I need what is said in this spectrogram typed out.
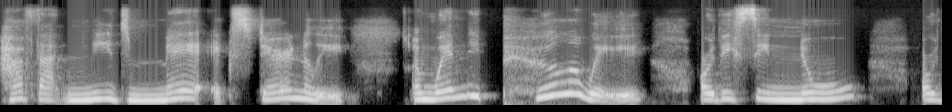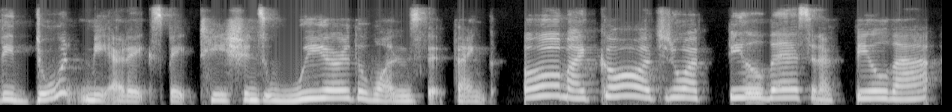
have that need met externally. And when they pull away or they say no or they don't meet our expectations, we're the ones that think, oh my God, you know, I feel this and I feel that.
